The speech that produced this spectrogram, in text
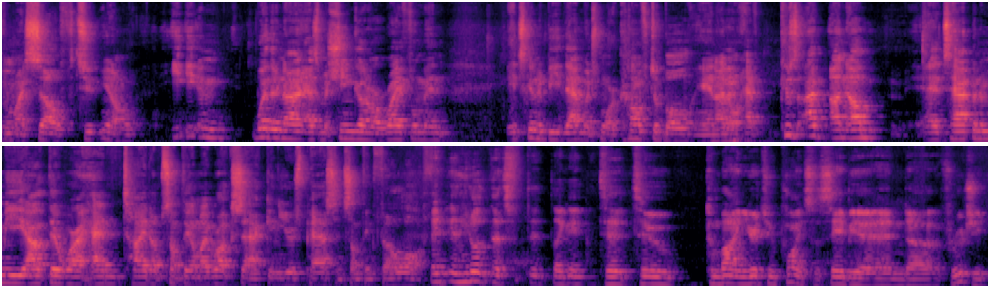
for myself to, you know, whether or not as a machine gunner or rifleman, it's going to be that much more comfortable, and I don't have because I, I um, it's happened to me out there where I hadn't tied up something on my rucksack in years past and something fell off. And, and you know that's like to to combine your two points, the Sabia and uh, Ferrucci.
